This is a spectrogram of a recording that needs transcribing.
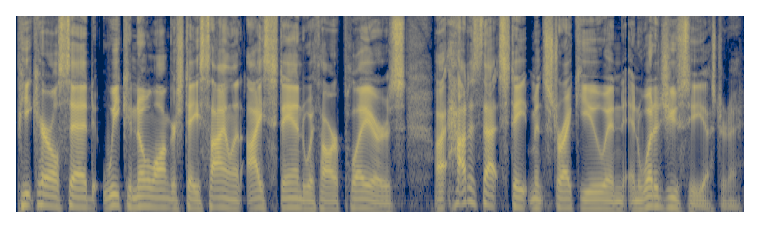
Pete Carroll said, We can no longer stay silent. I stand with our players. Uh, how does that statement strike you, and, and what did you see yesterday?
